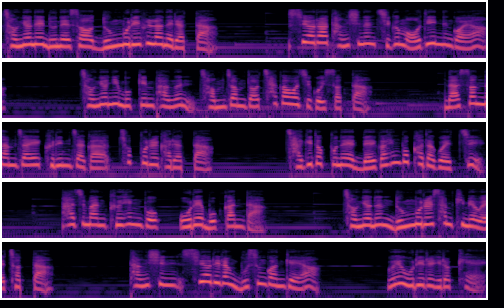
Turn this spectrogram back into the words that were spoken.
정연의 눈에서 눈물이 흘러내렸다. 수열아, 당신은 지금 어디 있는 거야? 정연이 묶인 방은 점점 더 차가워지고 있었다. 낯선 남자의 그림자가 촛불을 가렸다. 자기 덕분에 내가 행복하다고 했지? 하지만 그 행복 오래 못 간다. 정연은 눈물을 삼키며 외쳤다. 당신 수열이랑 무슨 관계야? 왜 우리를 이렇게 해?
